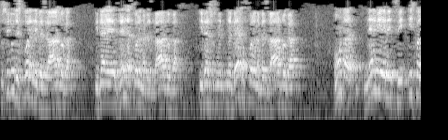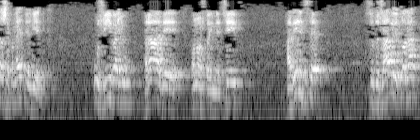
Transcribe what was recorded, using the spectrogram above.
su svi ljudi stvoreni bez razloga i da je zemlja stvorena bez razloga i da su nebesa stvorena bez razloga, onda nevjernici ispadaše pametni od vjernika. Uživaju, rade ono što im je čip, a vjernici se sudržavaju toga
